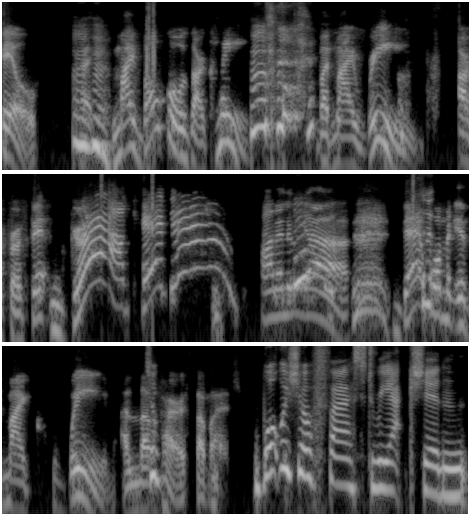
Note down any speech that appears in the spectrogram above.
Phil Mhm. my vocals are clean but my reads are for Phil girl Candace hallelujah. That So- woman is my queen. I love So- her so much. What was your first reaction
